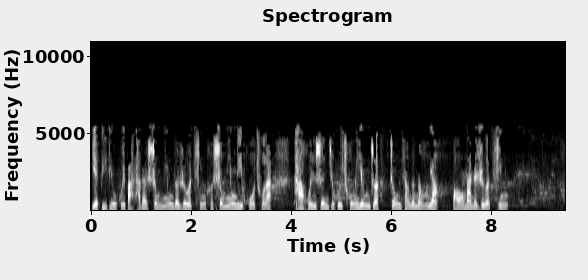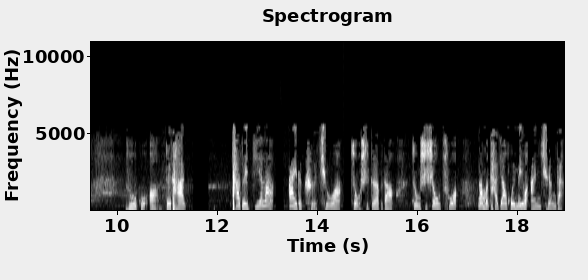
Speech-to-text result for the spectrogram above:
也必定会把他的生命的热情和生命力活出来。他浑身就会充盈着正向的能量，饱满的热情。如果对他，他对接纳、爱的渴求啊，总是得不到，总是受挫，那么他将会没有安全感，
